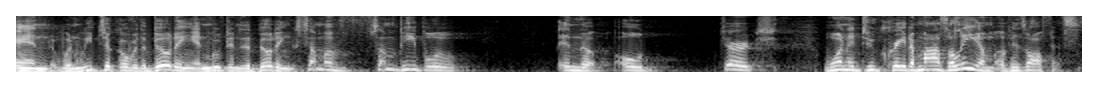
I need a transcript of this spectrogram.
And when we took over the building and moved into the building, some of some people in the old church wanted to create a mausoleum of his office.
